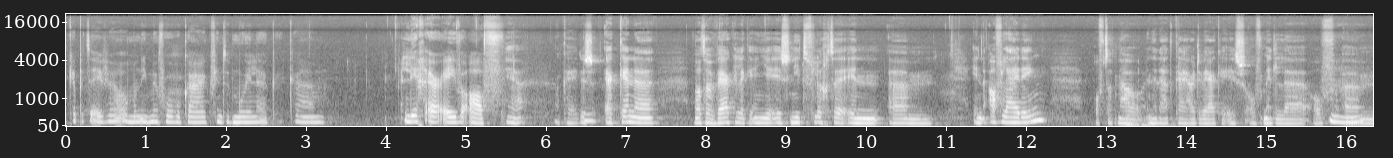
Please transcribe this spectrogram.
Ik heb het even allemaal niet meer voor elkaar. Ik vind het moeilijk. Ik ehm, lig er even af. Ja, oké. Dus erkennen wat er werkelijk in je is. Niet vluchten in, ehm, in afleiding. Of dat nou inderdaad keihard werken is, of middelen, of Mhm. ehm,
